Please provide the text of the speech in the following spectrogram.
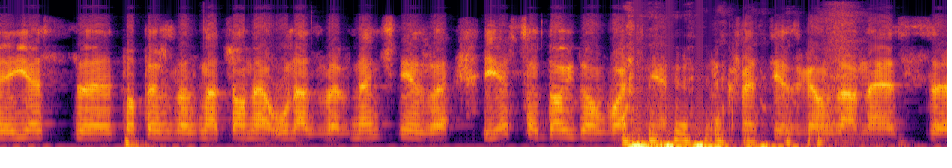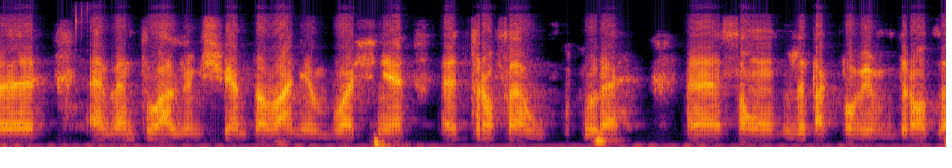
jest e, to też zaznaczone u nas wewnętrznie, że jeszcze dojdą właśnie kwestie związane z e, ewentualnym świętowaniem właśnie e, trofeów, które e, są, że tak powiem, w drodze.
